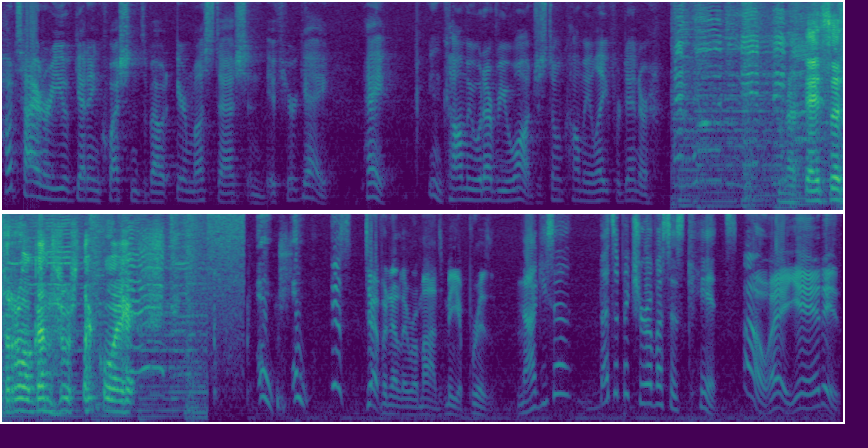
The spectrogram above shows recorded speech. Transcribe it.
How tired are you of getting questions about your mustache and if you're gay? Hey, you can call me whatever you want, just don't call me late for dinner. Опять Сет Роган, что ж такое? Oh, oh, this definitely reminds me of prison. Nagisa? That's a picture of us as kids. Oh, hey, yeah, it is.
